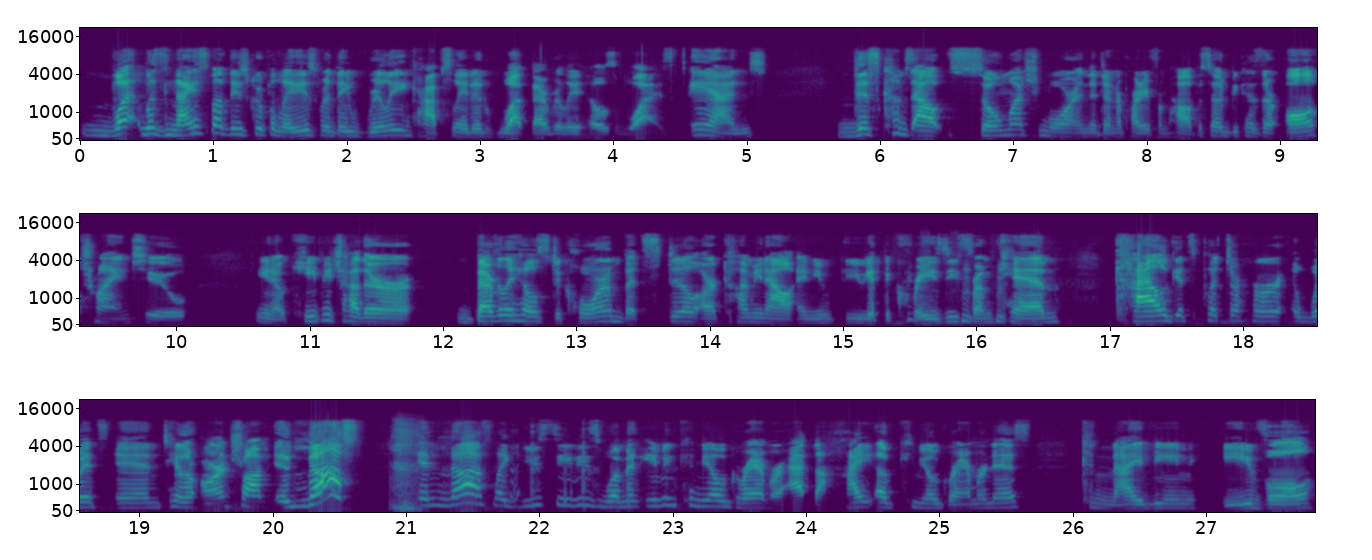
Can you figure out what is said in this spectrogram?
what was nice about these group of ladies were they really encapsulated what Beverly Hills was, and this comes out so much more in the dinner party from hell episode because they're all trying to, you know, keep each other Beverly Hills decorum, but still are coming out, and you you get the crazy from Kim. Kyle gets put to her wits in. Taylor Armstrong, enough, enough. Like you see these women, even Camille Grammer at the height of Camille Grammerness, conniving, evil.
